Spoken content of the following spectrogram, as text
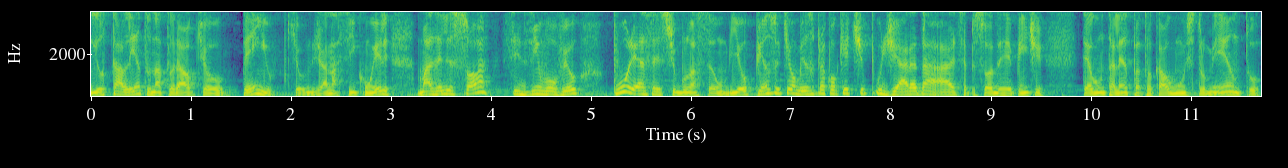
E o talento natural que eu tenho, que eu já nasci com ele, mas ele só se desenvolveu por essa estimulação. E eu penso que é o mesmo para qualquer tipo de área da arte. Se a pessoa de repente tem algum talento para tocar algum instrumento,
